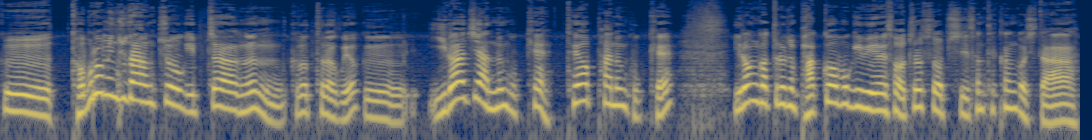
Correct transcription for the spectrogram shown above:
그 더불어민주당 쪽 입장은 그렇더라고요. 그 일하지 않는 국회, 태업하는 국회 이런 것들을 좀 바꿔보기 위해서 어쩔 수 없이 선택한 것이다.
